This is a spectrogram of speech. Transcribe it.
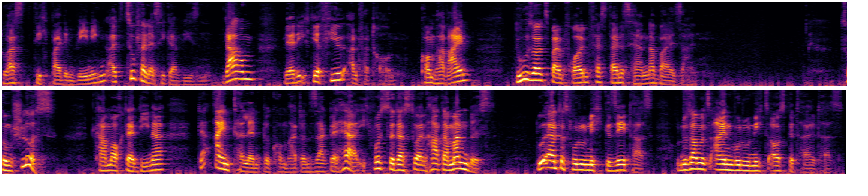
Du hast dich bei dem wenigen als zuverlässig erwiesen. Darum werde ich dir viel anvertrauen. Komm herein, du sollst beim Freudenfest deines Herrn dabei sein. Zum Schluss kam auch der Diener, der ein Talent bekommen hat und sagte, Herr, ich wusste, dass du ein harter Mann bist. Du erntest, wo du nicht gesät hast, und du sammelst ein, wo du nichts ausgeteilt hast.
